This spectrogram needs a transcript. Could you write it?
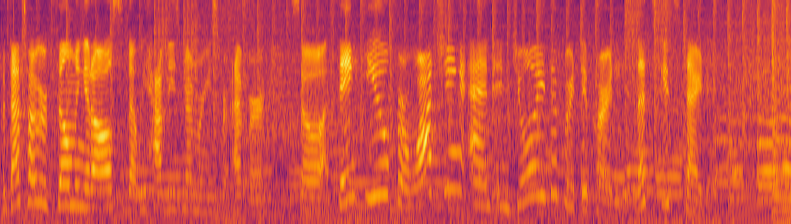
But that's why we're filming it all so that we have these memories forever. So thank you for watching and enjoy the birthday party. Let's get started.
